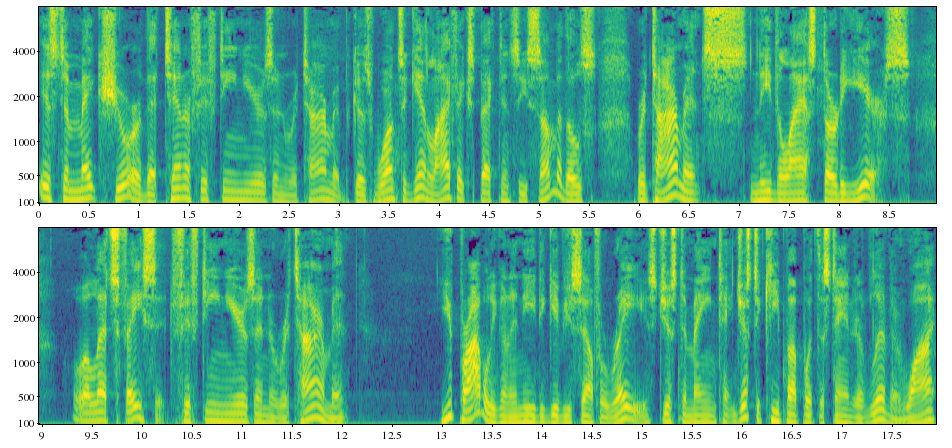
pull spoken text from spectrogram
is to make sure that 10 or 15 years in retirement, because once again, life expectancy, some of those retirements need to last 30 years. Well, let's face it, 15 years into retirement, you're probably going to need to give yourself a raise just to maintain, just to keep up with the standard of living. Why?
